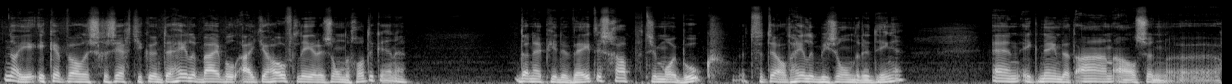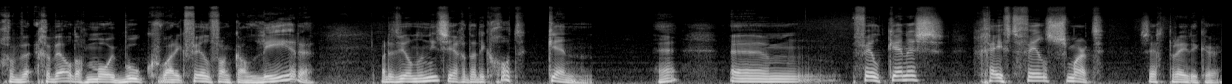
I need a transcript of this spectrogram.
Nou, ik heb wel eens gezegd, je kunt de hele Bijbel uit je hoofd leren zonder God te kennen. Dan heb je de wetenschap. Het is een mooi boek. Het vertelt hele bijzondere dingen. En ik neem dat aan als een uh, geweldig mooi boek waar ik veel van kan leren. Maar dat wil nog niet zeggen dat ik God ken. Hè? Um, veel kennis geeft veel smart, zegt prediker.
